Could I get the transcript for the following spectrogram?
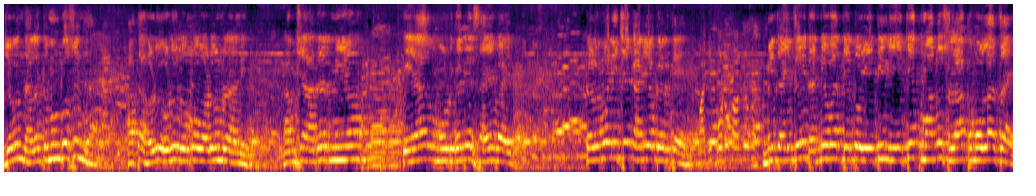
जेवण झालं तर मग बसून जा. आता हळूहळू लोक वाढून राहिले. आमचे आदरणीय ए आर मोडघरे साहेब आहेत. तळमळीचे कार्यकर्ते आहेत मी त्यांचेही धन्यवाद देतो. येथील एक एक माणूस लाख मोलाचा आहे.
